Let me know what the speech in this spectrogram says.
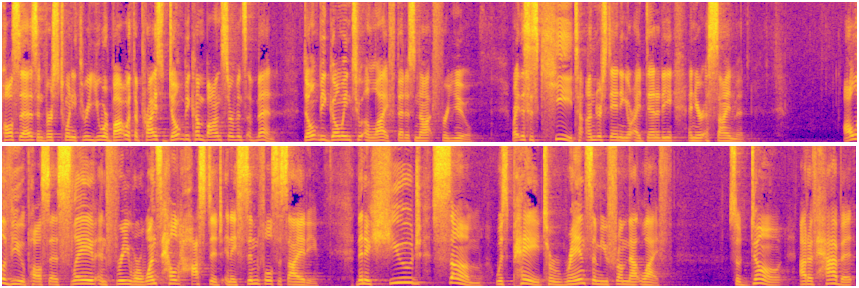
Paul says in verse 23, You were bought with a price, don't become bondservants of men. Don't be going to a life that is not for you. Right? This is key to understanding your identity and your assignment. All of you, Paul says, slave and free, were once held hostage in a sinful society. Then a huge sum was paid to ransom you from that life. So don't, out of habit,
